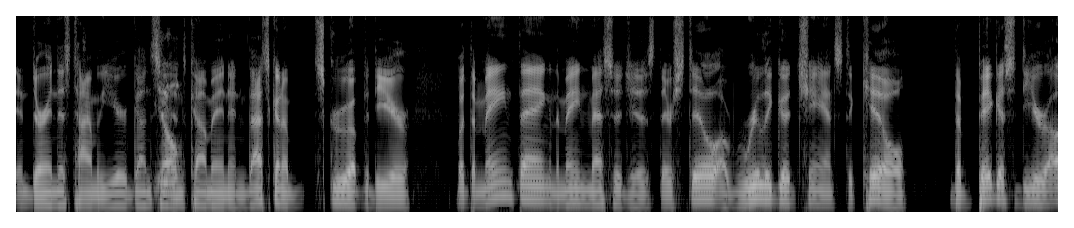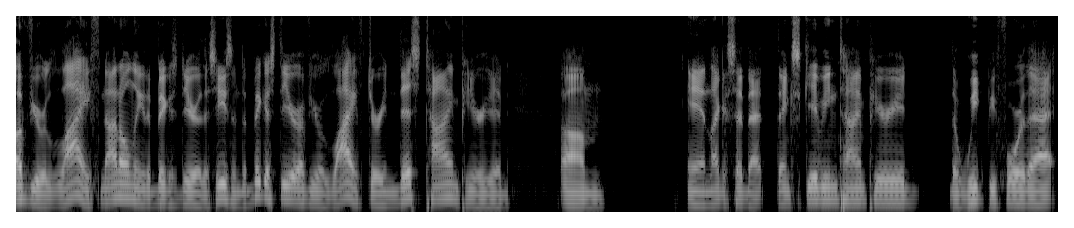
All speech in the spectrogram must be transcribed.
and during this time of the year, gun season's coming, and that's gonna screw up the deer. But the main thing, and the main message is there's still a really good chance to kill the biggest deer of your life. Not only the biggest deer of the season, the biggest deer of your life during this time period. Um, And like I said, that Thanksgiving time period, the week before that,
